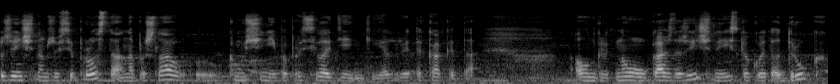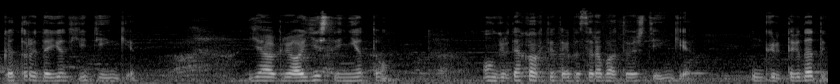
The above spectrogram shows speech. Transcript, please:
женщинам же все просто, она пошла э, к мужчине и попросила деньги. Я говорю, это как это? А он говорит, ну, у каждой женщины есть какой-то друг, который дает ей деньги. Я говорю, а если нету? Он говорит, а как ты тогда зарабатываешь деньги? Говорит, тогда ты,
